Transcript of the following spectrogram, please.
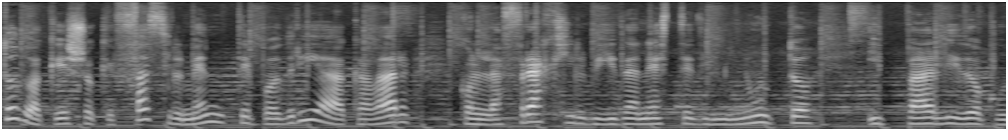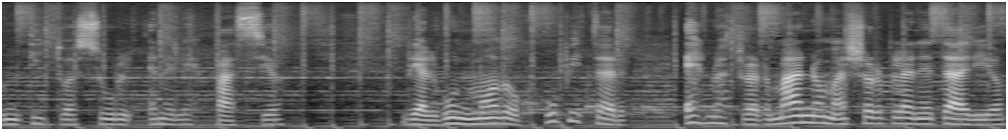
todo aquello que fácilmente podría acabar con la frágil vida en este diminuto y pálido puntito azul en el espacio. De algún modo Júpiter es nuestro hermano mayor planetario,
